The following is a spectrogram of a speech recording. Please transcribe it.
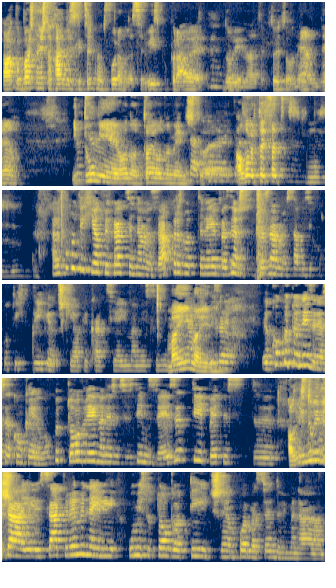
Ako baš nešto hardverski crkne otvoramo na servis, poprave, dobijem natrag. To je to. Nemam, nemam. I tu mi je ono, to je ono meni Da, što to je... Ali dobro, to je sad... Ali koliko tih aplikacija nama zapravo treba? Znaš, da znamo sami si koliko tih igračkih aplikacija ima, mislim. Ma ima i- Koliko to, ne znam, ja sad konkretno, koliko to vrijedno, ne znam, se s tim zezati, 15 e, Ali minuta vidiš- ili sat vremena ili umjesto toga otići, nemam pojma, s frendovima na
